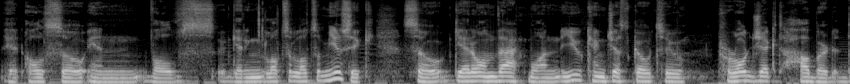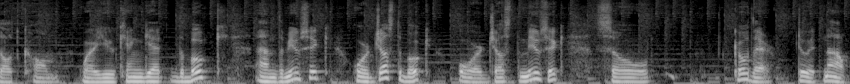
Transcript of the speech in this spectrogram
It also involves getting lots and lots of music. So get on that one. You can just go to projecthubbard.com where you can get the book and the music, or just the book, or just the music. So go there, do it now.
